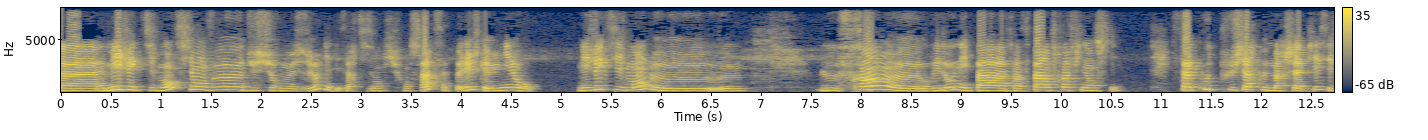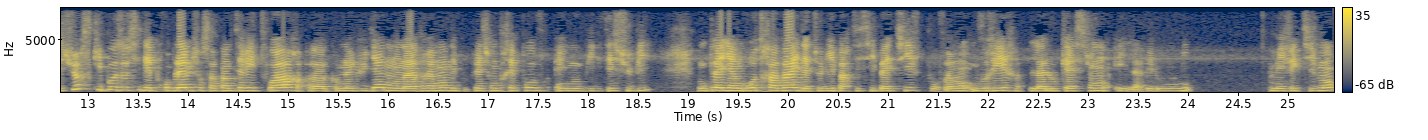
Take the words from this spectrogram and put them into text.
Euh, mais effectivement, si on veut du sur-mesure, il y a des artisans qui font ça, ça peut aller jusqu'à 8000 euros. Mais effectivement, le, le frein euh, au vélo n'est pas, enfin, c'est pas un frein financier. Ça coûte plus cher que de marcher à pied, c'est sûr, ce qui pose aussi des problèmes sur certains territoires, euh, comme la Guyane, où on a vraiment des populations très pauvres et une mobilité subie. Donc là, il y a un gros travail d'atelier participatif pour vraiment ouvrir la location et la vélonomie. Mais effectivement,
